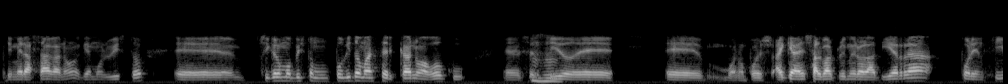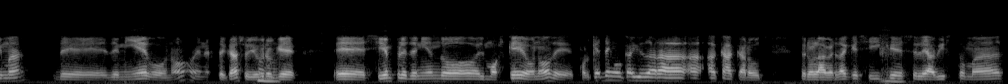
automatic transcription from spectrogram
primera saga, ¿no? Que hemos visto. Eh, sí que lo hemos visto un poquito más cercano a Goku en el sentido de, eh, bueno, pues hay que salvar primero la Tierra por encima de, de mi ego, ¿no? En este caso, yo creo que eh, siempre teniendo el mosqueo, ¿no? De ¿por qué tengo que ayudar a, a, Kakarot? Pero la verdad que sí que se le ha visto más.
